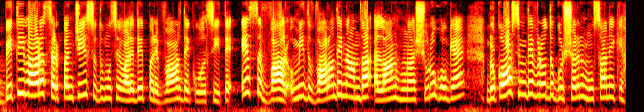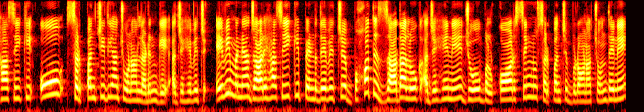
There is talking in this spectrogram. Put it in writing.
ਬੀਤੀ ਵਾਰ ਸਰਪੰਚੀ ਸਿੱਧੂ ਮੂਸੇਵਾਲੇ ਦੇ ਪਰਿਵਾਰ ਦੇ ਕੋਲ ਸੀ ਤੇ ਇਸ ਵਾਰ ਉਮੀਦਵਾਰਾਂ ਦੇ ਨਾਮ ਦਾ ਐਲਾਨ ਹੋਣਾ ਸ਼ੁਰੂ ਹੋ ਗਿਆ ਹੈ। ਬਲਕੌਰ ਸਿੰਘ ਦੇ ਵਿਰੁੱਧ ਗੁਰਸ਼ਰਨ ਮੂਸਾ ਨੇ ਕਿਹਾ ਸੀ ਕਿ ਉਹ ਸਰਪੰਚੀ ਦੀਆਂ ਚੋਣਾਂ ਲੜਨਗੇ। ਅਜਿਹੇ ਵਿੱਚ ਇਹ ਵੀ ਮੰਨਿਆ ਜਾ ਰਿਹਾ ਸੀ ਕਿ ਪਿੰਡ ਦੇ ਵਿੱਚ ਬਹੁਤ ਜ਼ਿਆਦਾ ਲੋਕ ਅਜਿਹੇ ਨੇ ਜੋ ਬਲਕੌਰ ਸਿੰਘ ਨੂੰ ਸਰਪੰਚ ਬਣਾਉਣਾ ਚਾਹੁੰਦੇ ਨੇ।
